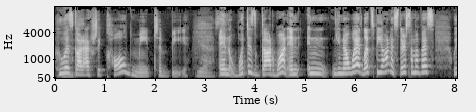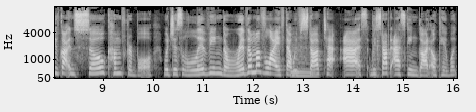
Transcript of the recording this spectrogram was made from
Who yes. has God actually called me to be? Yes. And what does God want? And and you know what? Let's be honest. There's some of us we've gotten so comfortable with just living the rhythm of life that we've mm. stopped to ask we stopped asking God, okay, what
